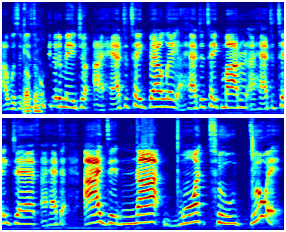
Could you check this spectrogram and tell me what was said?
I was a Okay. musical theater major. I had to take ballet. I had to take modern. I had to take jazz. I had to. I did not want to do it,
